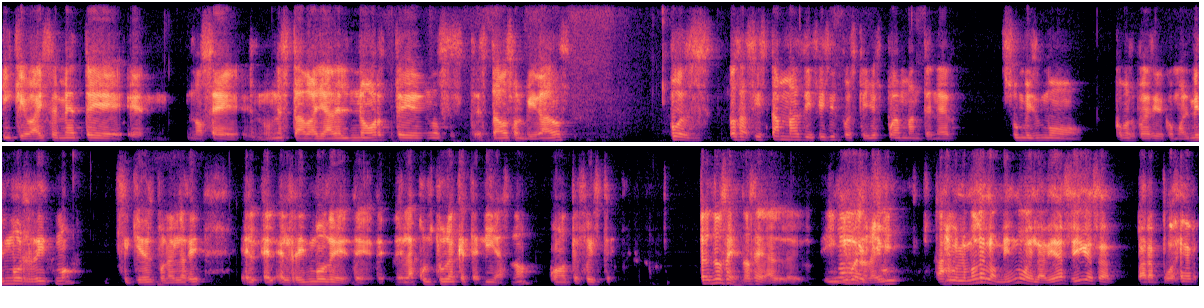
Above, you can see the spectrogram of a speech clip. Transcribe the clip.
y que va y se mete en, no sé, en un estado allá del norte, en unos estados olvidados, pues, o sea, sí está más difícil pues que ellos puedan mantener su mismo, ¿cómo se puede decir? Como el mismo ritmo si quieres ponerlo así, el, el, el ritmo de, de, de, la cultura que tenías, ¿no? Cuando te fuiste. Entonces, no sé, no sé. Y, no, y bueno, ahí... Y volvemos a lo mismo, y la vida sigue, o sea, para poder,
